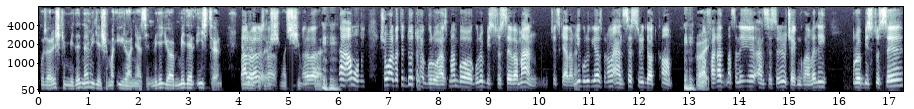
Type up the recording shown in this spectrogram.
گزارش که میده نمیگه شما ایرانی هستین میگه یا میدل ایسترن بله، بله،. نه همون شما البته دو تا گروه هست. من با گروه 23 و من چیز کردم. یه گروه دیگه هست به نام ancestry.com اونا Right. فقط مسئله انسستری رو چک می‌کنن. ولی گروه 23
